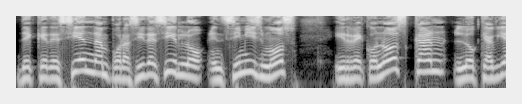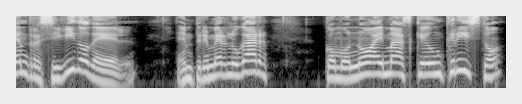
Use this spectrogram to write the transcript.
de que desciendan, por así decirlo, en sí mismos y reconozcan lo que habían recibido de Él. En primer lugar, como no hay más que un Cristo,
